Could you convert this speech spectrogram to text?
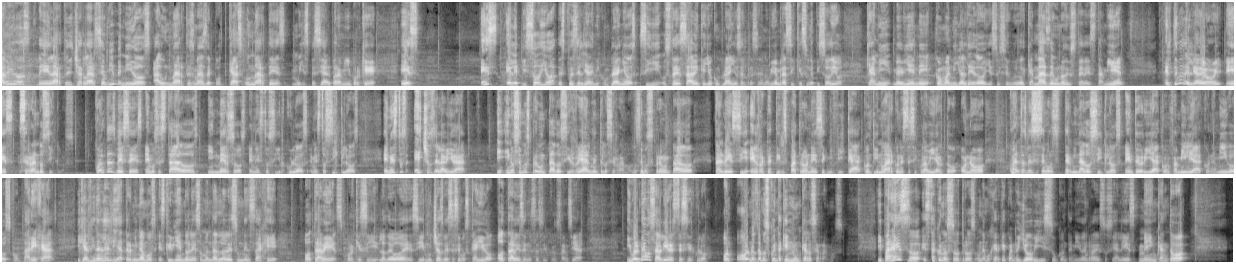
Amigos del arte de charlar, sean bienvenidos a un martes más de podcast. Un martes muy especial para mí porque es es el episodio después del día de mi cumpleaños. Sí, ustedes saben que yo cumplo años el 13 de noviembre, así que es un episodio que a mí me viene como anillo al dedo y estoy seguro de que a más de uno de ustedes también. El tema del día de hoy es cerrando ciclos. ¿Cuántas veces hemos estado inmersos en estos círculos, en estos ciclos, en estos hechos de la vida? Y, nos hemos preguntado si realmente los cerramos. Nos hemos preguntado tal vez si el repetir patrones significa continuar con este ciclo abierto o no. ¿Cuántas veces hemos terminado ciclos en teoría con familia, con amigos, con parejas? Y que al final del día terminamos escribiéndoles o mandándoles un mensaje otra vez, porque sí, lo debo de decir, muchas veces hemos caído otra vez en esa circunstancia y volvemos a abrir este círculo o, nos damos cuenta que nunca lo cerramos. Y para eso está con nosotros una mujer que cuando yo vi su contenido en redes sociales me encantó.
